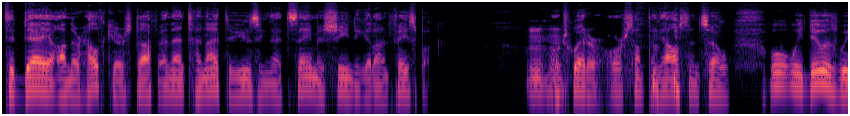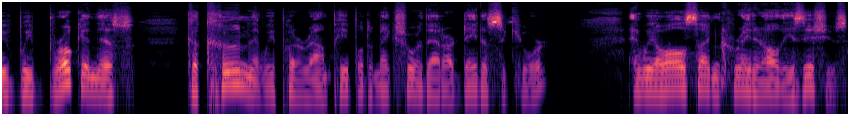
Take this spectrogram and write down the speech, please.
today on their healthcare stuff, and then tonight they're using that same machine to get on Facebook. Mm-hmm. Or Twitter or something else, and so what we do is we've we've broken this cocoon that we put around people to make sure that our data is secure, and we have all of a sudden created all these issues.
